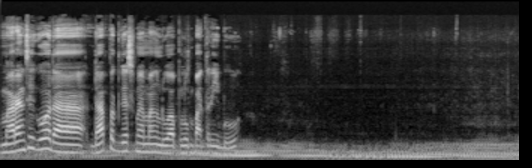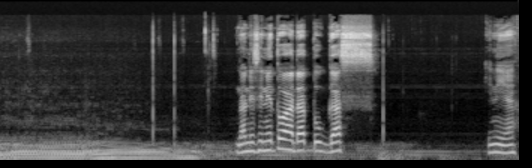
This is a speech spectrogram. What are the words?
Kemarin sih gue udah dapet guys memang 24.000. Dan di sini tuh ada tugas ini ya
